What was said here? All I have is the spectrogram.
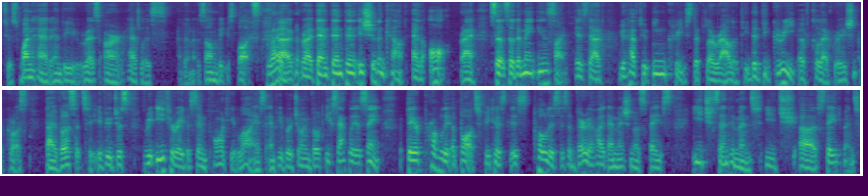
just one head and the rest are headless, I don't know, zombies, bots, Right. uh, right, then, then, then it shouldn't count at all, right? So, so the main insight is that you have to increase the plurality, the degree of collaboration across diversity. If you just reiterate the same party lines and people join vote exactly the same, they're probably a bot because this polis is a very high dimensional space. Each sentiment, each uh, statement,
